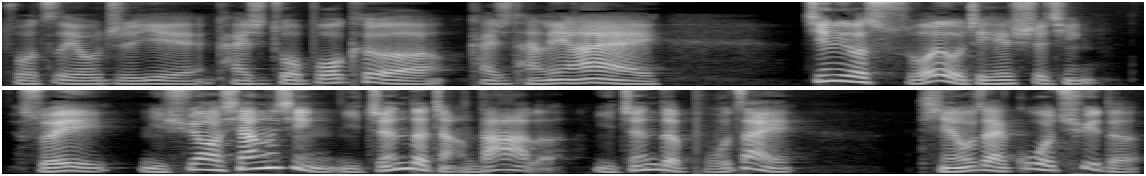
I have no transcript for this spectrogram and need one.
做自由职业，开始做播客，开始谈恋爱，经历了所有这些事情，所以你需要相信，你真的长大了，你真的不再停留在过去的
